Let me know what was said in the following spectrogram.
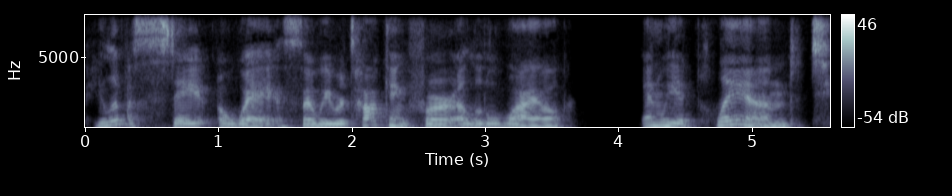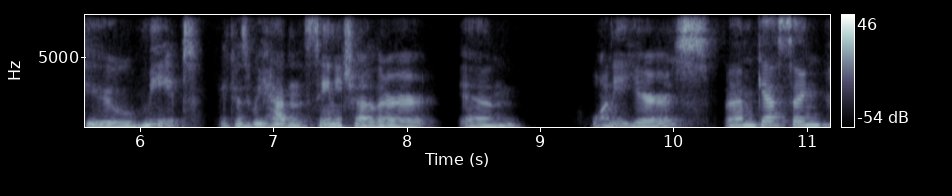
He lived a state away. So we were talking for a little while and we had planned to meet because we hadn't seen each other in 20 years, I'm guessing.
